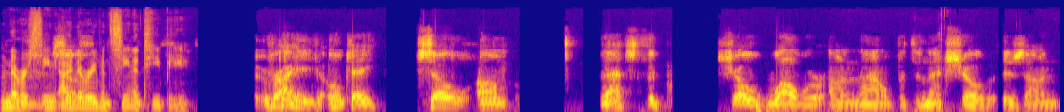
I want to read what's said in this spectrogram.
I've never seen, so, I've never even seen a teepee. Right. Okay. So, um, that's the show while we're on now, but the next show is on,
